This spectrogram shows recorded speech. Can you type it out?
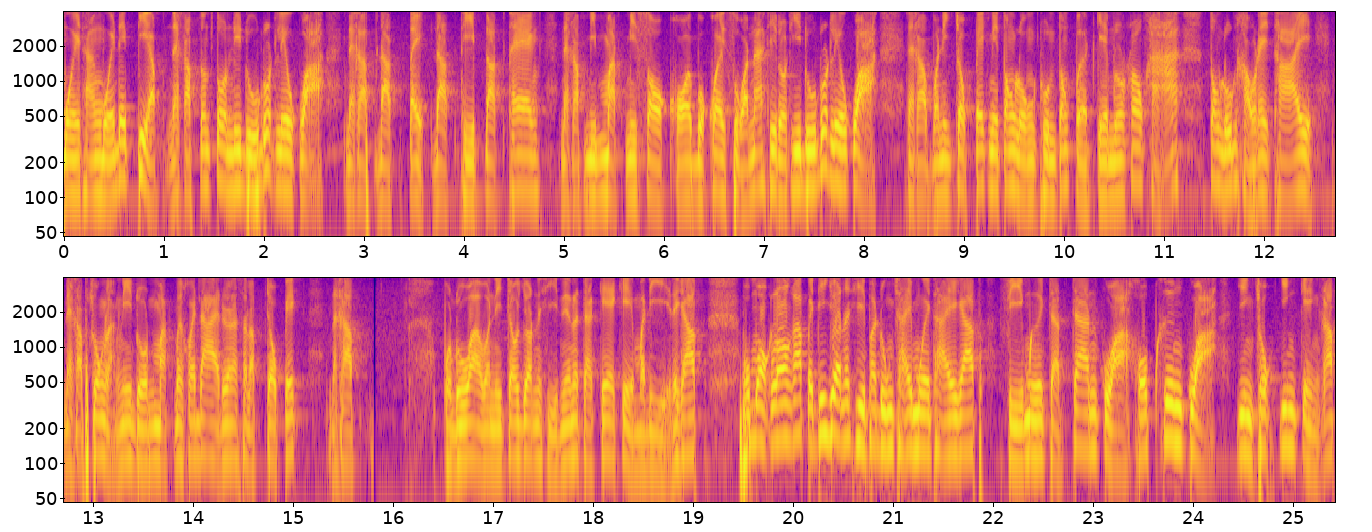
มวยทางมวยได้เปรียบนะครับต้นๆนี่ดูรวดเร็วกว่านะครับดักเตะดักถีบดักแทงนะครับมีหมัดมีศอกคอยบวกคอยสวนนะที่เราที่ดูรวดเร็วกว่านะครับวันนี้เจ้าเป็กนี่ต้องลงทุนต้องเปิดเกมโดนเข้าหาต้องลุ้นเขาท้ายๆนะครับช่วงหลังนี่โดนหมัดไม่ค่อยได้ด้วยนะสำหรับเจ้าเป็กนะครับผมรู้ว่าวันนี้เจ้ายอดนาทีเนี่ยน่าจะแก้เกมมาดีนะครับ ผมออกลองครับไปที่ยอดนาทีพดุงชัยมวยไทยครับ ฝีมือจัดจ้านกว่าครบเครื่องกว่า ยิ่งชกยิ่งเก่งครับ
